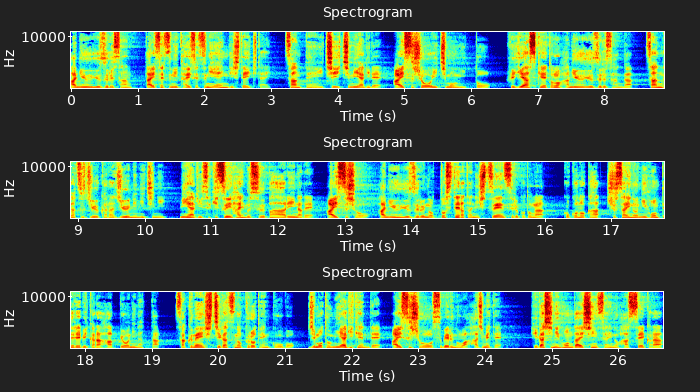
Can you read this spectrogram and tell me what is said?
羽生結弦さん、大切に大切に演技していきたい。3.11宮城でアイスショー一問一答。フィギュアスケートの羽生結弦さんが3月10から12日に宮城積水ハイムスーパーアリーナでアイスショー羽生結弦ノットステラタに出演することが9日主催の日本テレビから発表になった昨年7月のプロ転向後地元宮城県でアイスショーを滑るのは初めて東日本大震災の発生から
